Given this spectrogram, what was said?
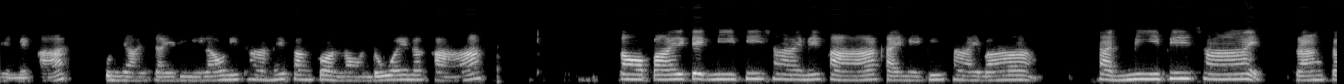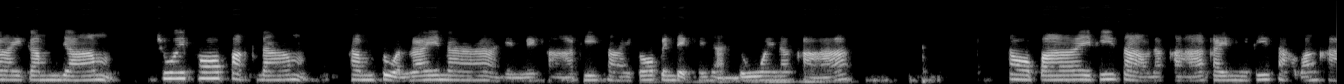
เห็นไหมคะ คุณยายใจดีเล่านิทานให้ฟังก่อนนอนด้วยนะคะ ต่อไปเด็กๆมีพี่ชายไหมคะ ใครมีพี่ชายบ้าง ฉันมีพี่ชายร่างกายกำยำช่วยพ่อปักดำทำสวนไรนาเห็นไหมคะ พี่ชายก็เป็นเด็กขยันด้วยนะคะ ต่อไปพี่สาวนะคะ ใครมีพี่สาวบ้างคะ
